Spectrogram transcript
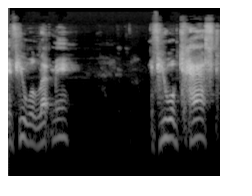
if you will let me, if you will cast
